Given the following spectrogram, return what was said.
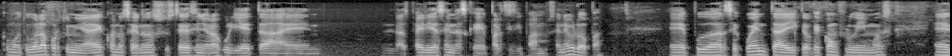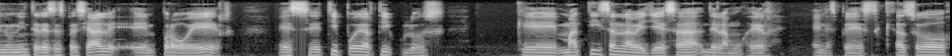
Como tuvo la oportunidad de conocernos usted, señora Julieta, en las ferias en las que participamos en Europa, eh, pudo darse cuenta y creo que confluimos en un interés especial en proveer ese tipo de artículos que matizan la belleza de la mujer, en este caso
